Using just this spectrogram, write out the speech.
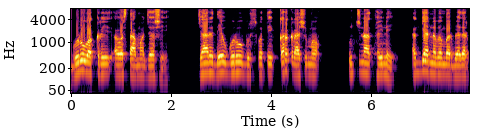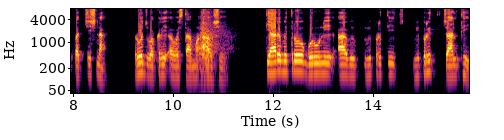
ગુરુ વક્રી અવસ્થામાં જશે. જ્યારે દેવગુરુ બૃહસ્પતિ કર્ક રાશિમાં ઊંચના થઈને અગિયાર નવેમ્બર બે હજાર પચીસના રોજ વક્રી અવસ્થામાં આવશે. ત્યારે મિત્રો, ગુરુની આ વિપરીત વિપરીત ચાલથી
